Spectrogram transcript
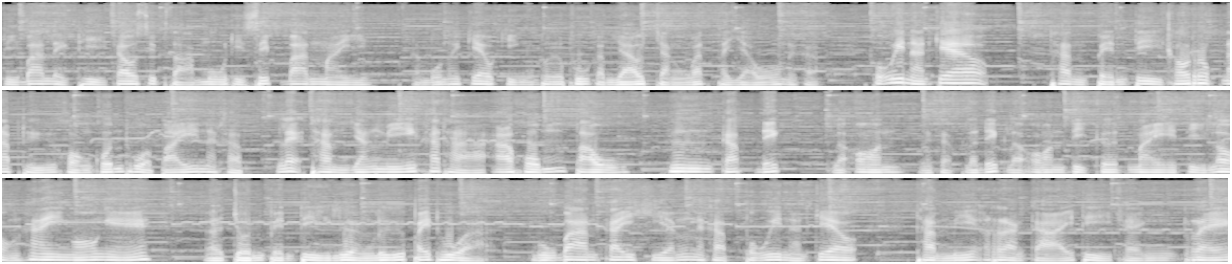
ที่บ้านเลขที่ 93 หมู่ที่ 10 บ้านใหม่ตำบลห้วยแก้วกิ่งอำเภอภูกำยาวจังหวัดพะเยานะครับพระอุ้ยหนานแก้วท่านเป็นที่เคารพนับถือของคนทั่วไปนะครับ และท่านยังมีคาถาอาคมเป่าฮือกับเด็กละออนนะครับละเด็กละออนตีเกิดใหม่ตีร้องให้งอแงจนเป็นตีเรื่องลือไปทั่ว หมู่บ้านใกล้เคียงนะครับพระอุ้ยหนานแก้ว ท่านมีร่างกายที่แข็งแรง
